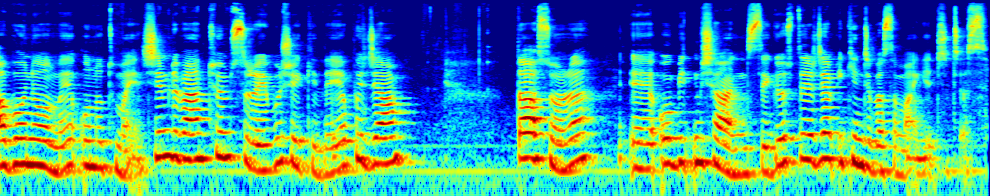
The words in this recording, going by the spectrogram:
abone olmayı unutmayın. Şimdi ben tüm sırayı bu şekilde yapacağım. Daha sonra e, o bitmiş halini size göstereceğim. İkinci basamağa geçeceğiz.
